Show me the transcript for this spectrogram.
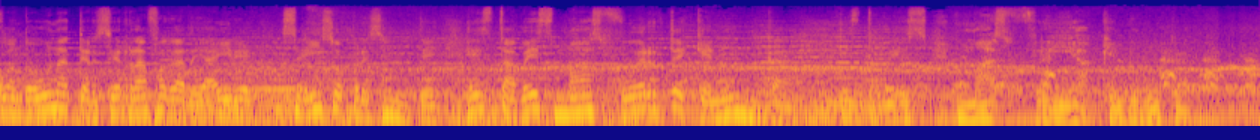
cuando una tercera ráfaga de aire se hizo presente, esta vez más fuerte que nunca, esta vez más fría que nunca.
